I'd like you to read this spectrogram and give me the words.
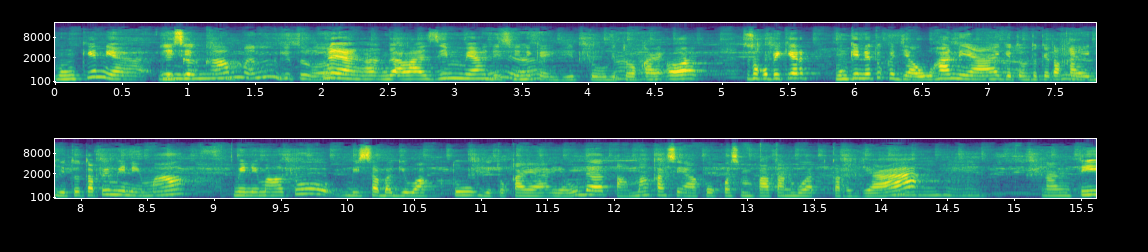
mungkin ya ya di sini common gitu loh. Iya nggak nggak lazim ya di sini kayak gitu gitu. Kayak oh terus aku pikir mungkin itu kejauhan ya gitu untuk kita kayak gitu. Tapi minimal minimal tuh bisa bagi waktu gitu. Kayak ya udah Tama kasih aku kesempatan buat kerja nanti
